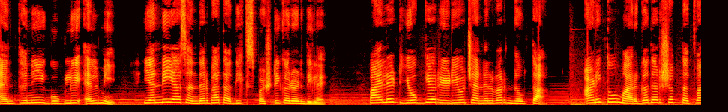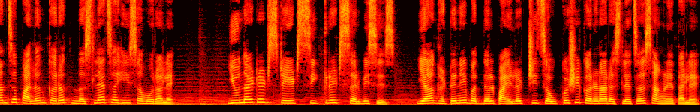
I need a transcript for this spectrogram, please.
अँथनी गुगली एल्मी यांनी या संदर्भात अधिक स्पष्टीकरण दिलंय. पायलट योग्य रेडिओ चॅनलवर नव्हता आणि तो मार्गदर्शक तत्वांचं पालन करत नसल्याचंही समोर आलंय. युनायटेड स्टेट्स सिक्रेट सर्व्हिसेस या घटनेबद्दल पायलटची चौकशी करणार असल्याचं सांगण्यात आलंय.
